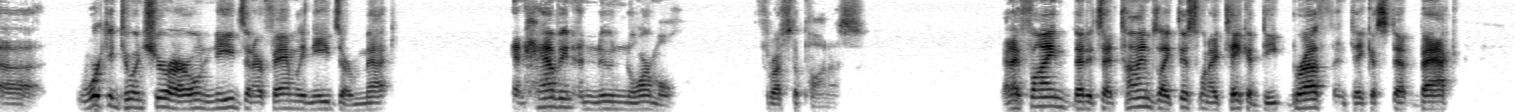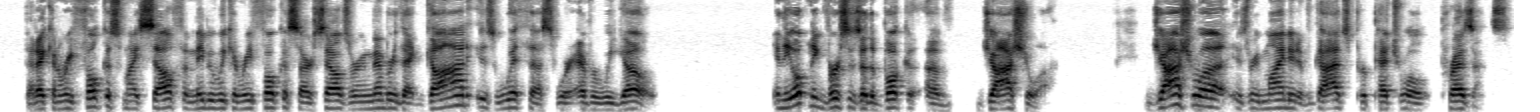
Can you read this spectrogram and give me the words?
uh, working to ensure our own needs and our family needs are met, and having a new normal thrust upon us. And I find that it's at times like this when I take a deep breath and take a step back that I can refocus myself and maybe we can refocus ourselves and remember that God is with us wherever we go. In the opening verses of the book of Joshua, Joshua is reminded of God's perpetual presence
